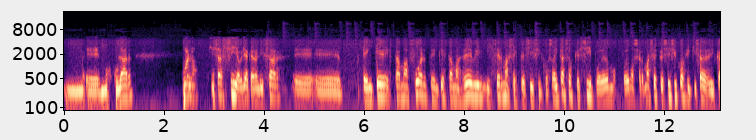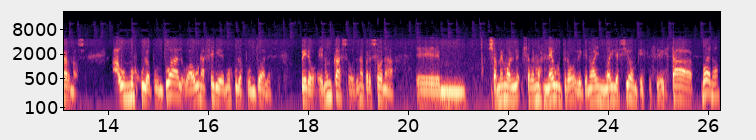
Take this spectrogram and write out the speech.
mm, eh, muscular, bueno, quizás sí habría que analizar eh, eh, en qué está más fuerte, en qué está más débil y ser más específicos. Hay casos que sí podemos, ser más específicos y quizás dedicarnos a un músculo puntual o a una serie de músculos puntuales. Pero en un caso de una persona, eh, llamémosle- llamemos neutro, de que no hay, no hay lesión, que está, bueno,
